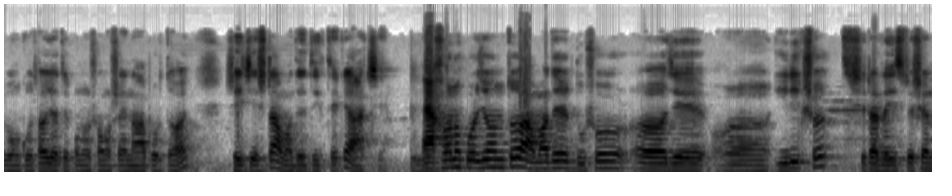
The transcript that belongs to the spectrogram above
এবং কোথাও যাতে কোনো সমস্যায় না পড়তে হয়, সেই চেষ্টা আমাদের দিক থেকে আছে। এখনও পর্যন্ত আমাদের দুশো যে ই রিক্সা সেটা রেজিস্ট্রেশন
